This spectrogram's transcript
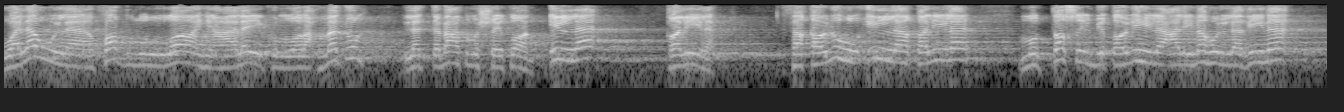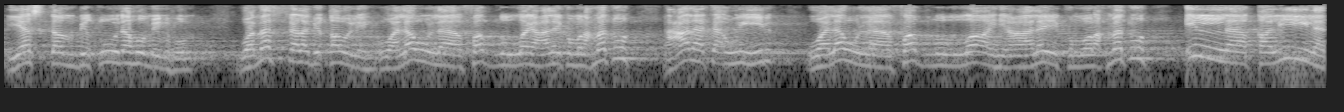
ولولا فضل الله عليكم ورحمته لاتبعتم الشيطان إلا قليلا. فقوله إلا قليلا متصل بقوله لعلمه الذين يستنبطونه منهم. ومثل بقوله ولولا فضل الله عليكم ورحمته على تأويل ولولا فضل الله عليكم ورحمته إلا قليلا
